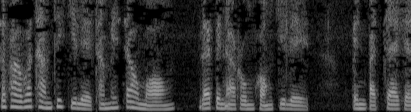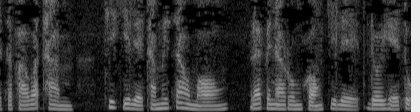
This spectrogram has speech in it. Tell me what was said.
สภาวธรรมที่กิเลสทำให้เศร้าหมอง และเป็นอารมณ์ของกิเลส เป็นปัจจัยแก่สภาวธรรม ที่กิเลสทำให้เศร้าหมอง และเป็นอารมณ์ของกิเลส โดยเหตุ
